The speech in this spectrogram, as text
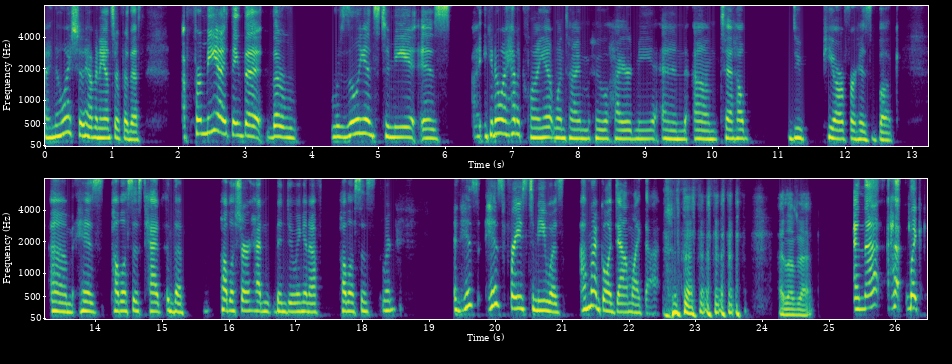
I know I should have an answer for this. For me, I think that the resilience to me is you know, I had a client one time who hired me and um, to help do PR for his book. Um, his publicist had the publisher hadn't been doing enough publicist work, and his his phrase to me was, "I'm not going down like that." I love that. And that, like,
